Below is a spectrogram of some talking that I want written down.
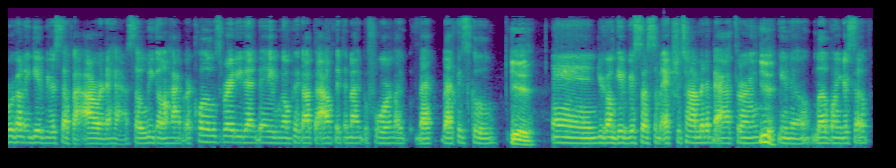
we're gonna give yourself an hour and a half. So we gonna have our clothes ready that day. We're gonna pick out the outfit the night before, like back back in school yeah, and you're gonna give yourself some extra time in the bathroom. Yeah. You know, love on yourself.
